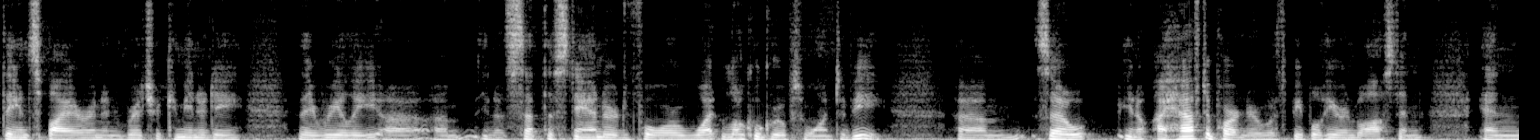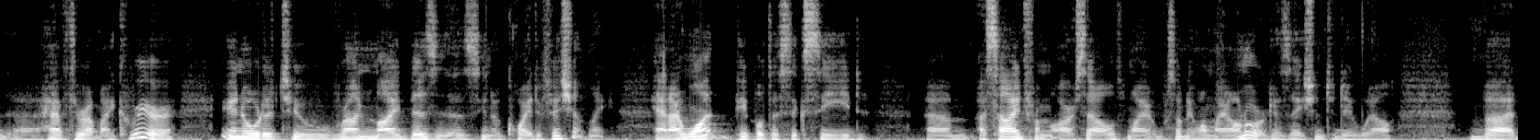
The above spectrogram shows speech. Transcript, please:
they inspire and enrich a community. They really uh, um, you know, set the standard for what local groups want to be. Um, so, you know, I have to partner with people here in Boston and uh, have throughout my career in order to run my business, you know, quite efficiently. And I want people to succeed um, aside from ourselves, my, certainly want my own organization to do well, but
